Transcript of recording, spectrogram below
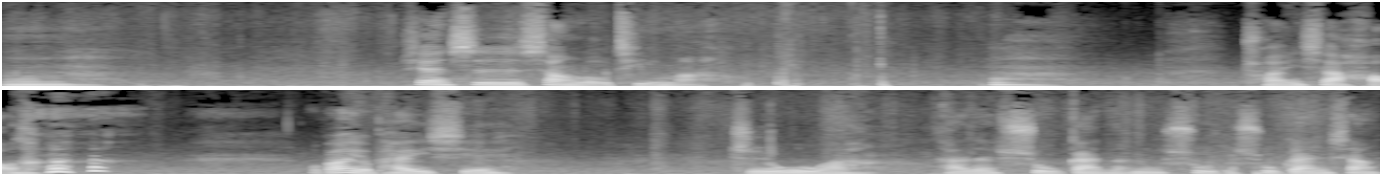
嗯，现在是上楼梯嘛，嗯，喘一下好了。我刚刚有拍一些植物啊，它在树干的那个树的树干上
